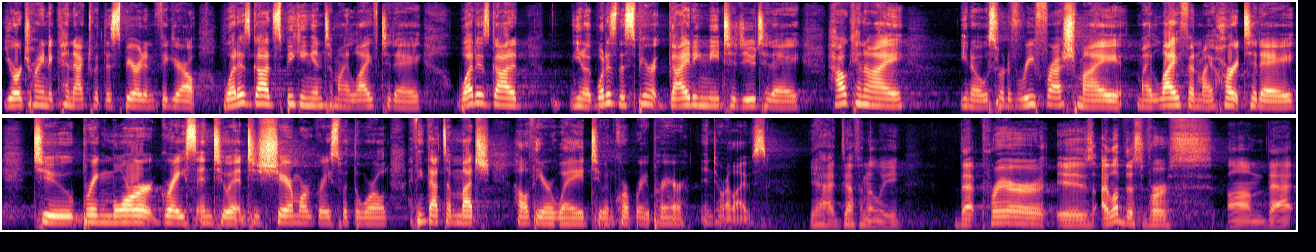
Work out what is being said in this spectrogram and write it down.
you're trying to connect with the Spirit and figure out what is God speaking into my life today? What is God, you know, what is the Spirit guiding me to do today? How can I you know, sort of refresh my, my life and my heart today to bring more grace into it and to share more grace with the world. I think that's a much healthier way to incorporate prayer into our lives. Yeah, definitely. That prayer is, I love this verse um, that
